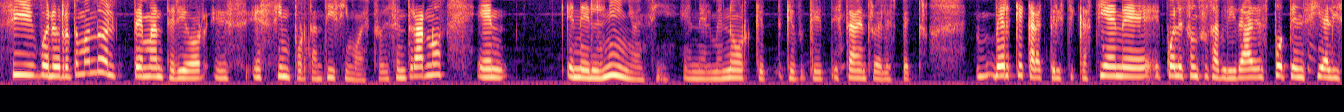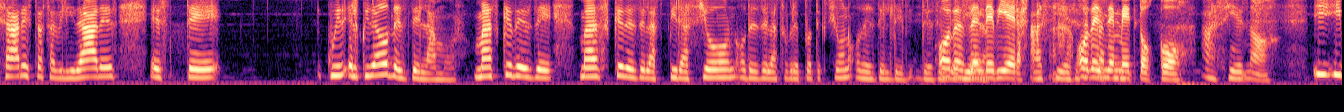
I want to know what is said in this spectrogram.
Sí, bueno, retomando el tema anterior, es, es importantísimo esto, de centrarnos en en el niño en sí, en el menor que, que, está dentro del espectro. Ver qué características tiene, cuáles son sus habilidades, potencializar estas habilidades, este el cuidado desde el amor, más que desde más que desde la aspiración o desde la sobreprotección o desde el desde o desde el debiera. Así es. O desde me tocó. Así es. No. Y,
